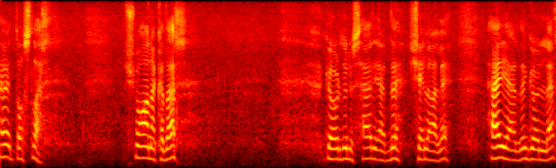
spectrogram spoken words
Evet dostlar. Şu ana kadar gördüğünüz her yerde şelale, her yerde göller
